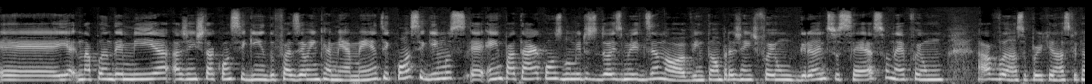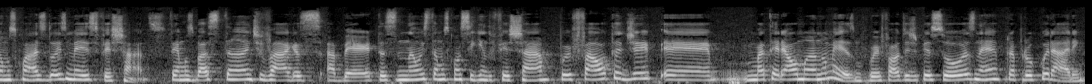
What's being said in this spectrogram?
É, na pandemia, a gente está conseguindo fazer o encaminhamento e conseguimos é, empatar com os números de 2019. Então, para a gente foi um grande sucesso, né? foi um avanço, porque nós ficamos quase dois meses fechados. Temos bastante vagas abertas, não estamos conseguindo fechar por falta de é, material humano mesmo, por falta de pessoas né, para procurarem.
